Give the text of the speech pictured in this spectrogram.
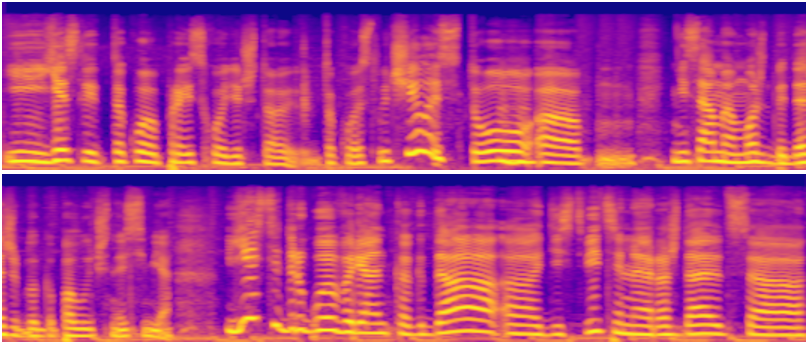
И если такое происходит, что такое случилось, то э, м, не самая, может быть, даже благополучная семья. Есть и другой вариант, когда э, действительно рождаются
